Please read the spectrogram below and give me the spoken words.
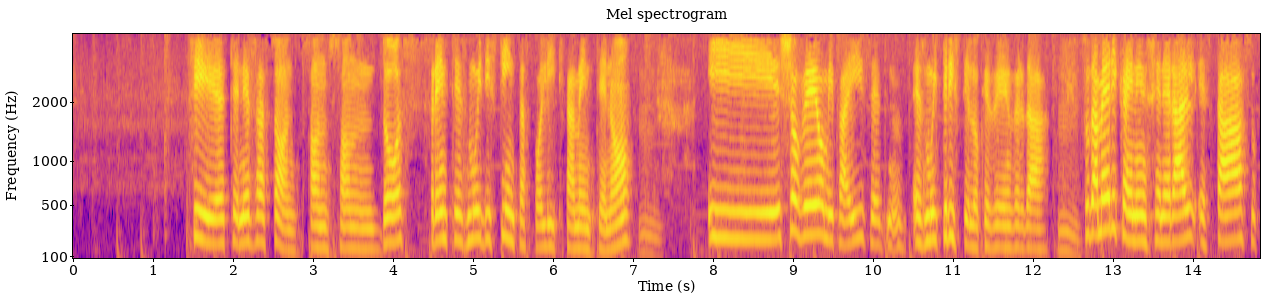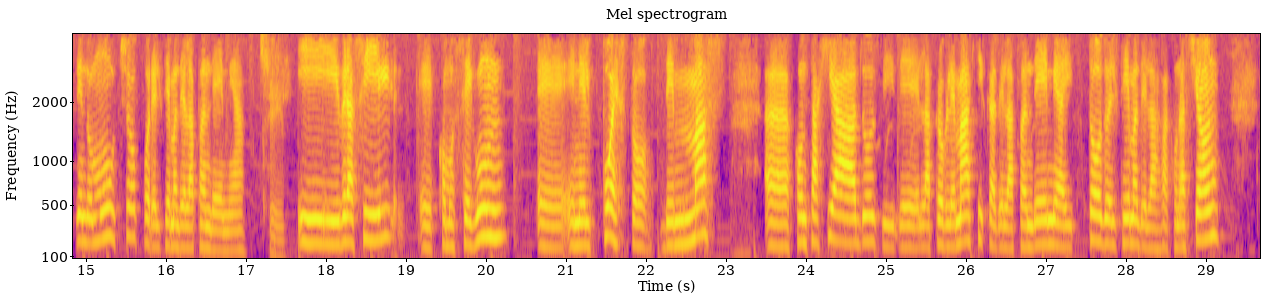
Sí, tenés razón. Son, son dos frentes muy distintas políticamente, ¿no? Mm. Y yo veo mi país, es, muy triste lo que veo en verdad. Mm. Sudamérica en, general está sufriendo mucho por el tema de la pandemia. Y Brasil, eh, como según eh, en el puesto de más eh, contagiados y de la problemática de la pandemia y todo el tema de la vacunación,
